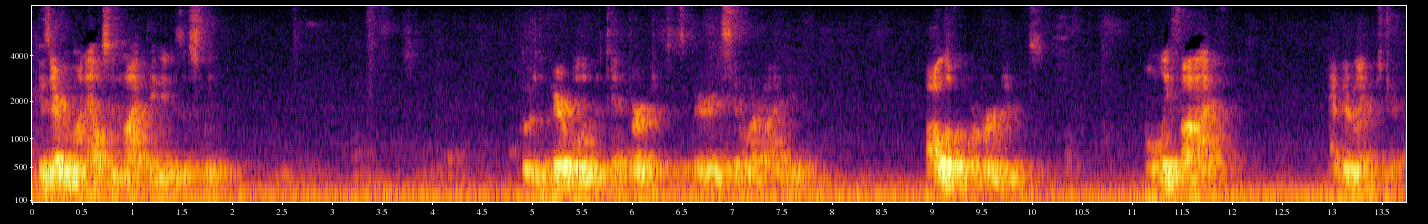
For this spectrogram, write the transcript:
Because everyone else, in my opinion, is asleep. Go to the parable of the ten virgins. It's a very similar idea. All of them were virgins. Only five had their lamps trimmed.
